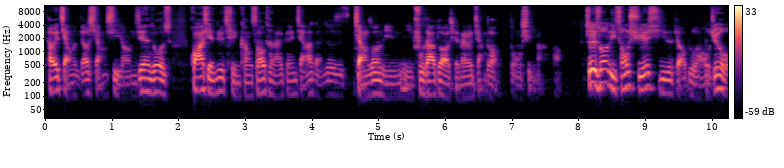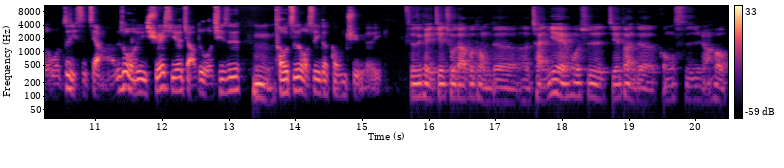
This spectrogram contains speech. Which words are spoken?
他会讲的比较详细啊。你今天如果花钱去请 consultant 来跟你讲，他可能就是讲说你你付他多少钱，他就讲多少东西嘛啊。所以说，你从学习的角度哈，我觉得我我自己是这样啊，就是我以学习的角度，我其实嗯，投资我是一个工具而已，就是可以接触到不同的呃产业或是阶段的公司，然后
